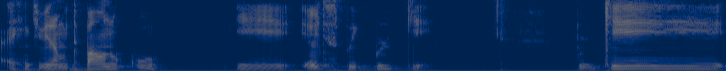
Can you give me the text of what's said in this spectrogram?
a gente vira muito pau no cu. E eu te explico por quê. Porque,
